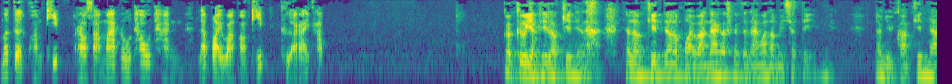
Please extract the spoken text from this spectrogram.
เมื่อเกิดความคิดเราสามารถรู้เท่าทัน แล้วปล่อยวางความคิดคืออะไรครับ ก็คืออย่างที่เราคิดเนี่ยถ้าเราคิดแล้วเราปล่อยวางได้ก็คือแสดงว่าเรามีสติ เราหยุดความคิดได้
